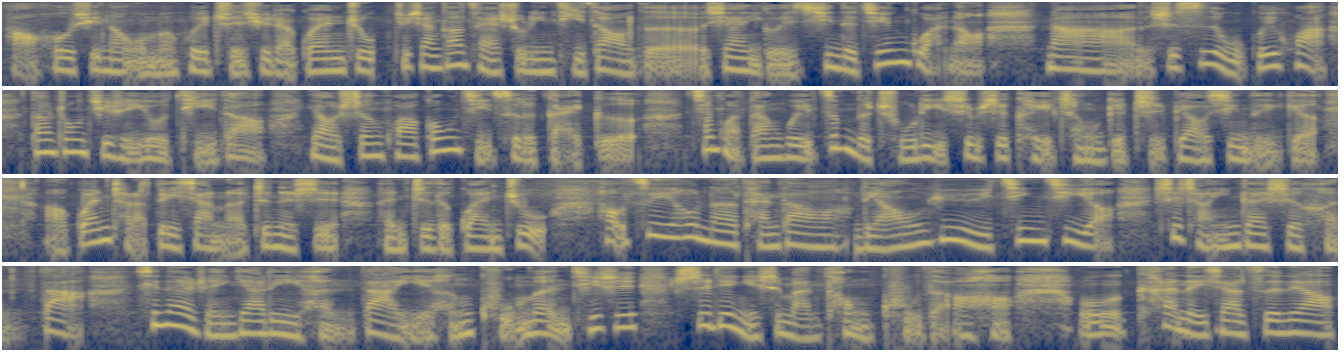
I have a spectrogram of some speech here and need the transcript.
好，后续呢我们会持续来关注。就像刚才淑玲提到的，现在有新的监管哦。那“十四五”规划当中其实也有提到要深化供给侧的改革，监管单位这么的处理，是不是可以成为一个指标性的一个啊观察的对象呢？真的是很值得关注。好，最后呢谈到疗愈经济哦，市场应该是很大，现在人压力很大，也很苦闷。其实失恋也是蛮痛苦的啊。我。看了一下资料，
